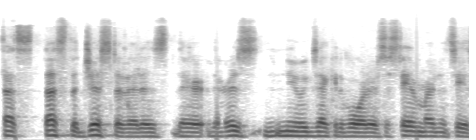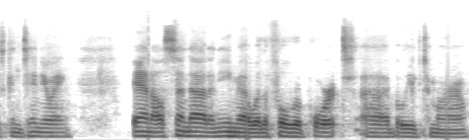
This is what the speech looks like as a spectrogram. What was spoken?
that's that's the gist of it. Is there there is new executive orders. The state of emergency is continuing and I'll send out an email with a full report, uh, I believe, tomorrow.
